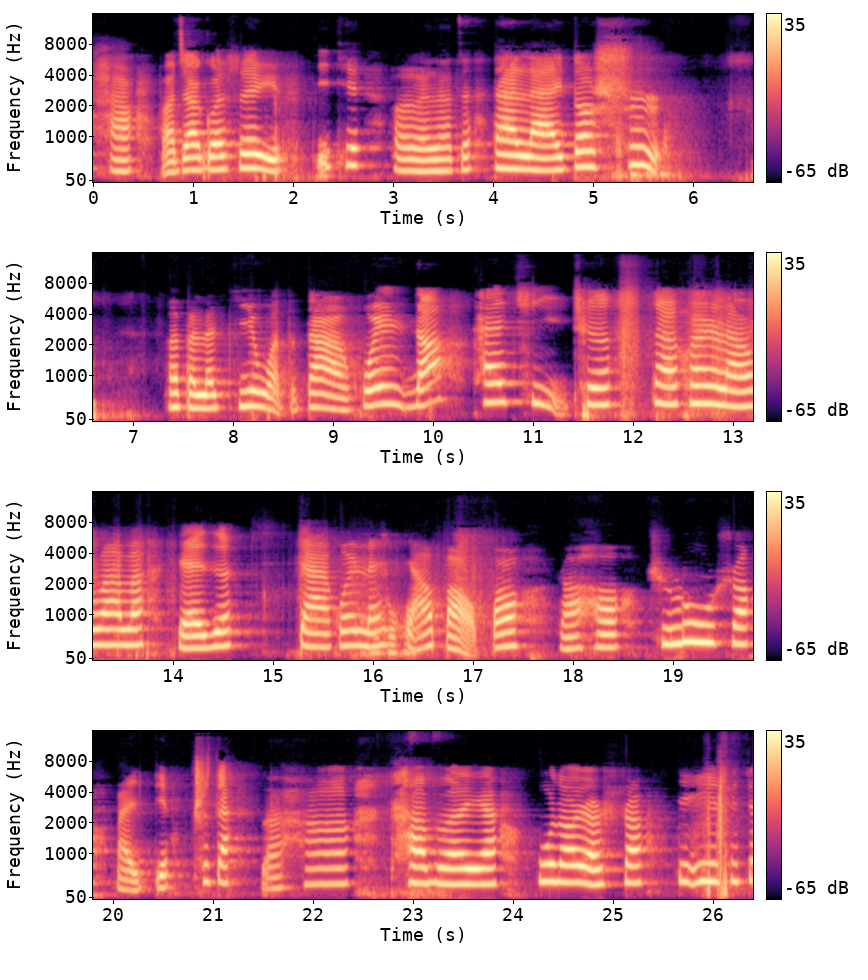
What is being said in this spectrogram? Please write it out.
好，我叫郭思雨。今天我给大家带来的是爸爸来接我的大灰狼，开汽车，大灰狼妈妈爷爷带回来小宝宝，然后去路上买点吃的，然后他们呀，不能也上第一次加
